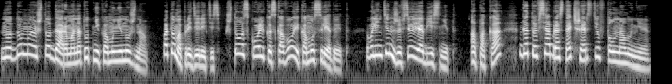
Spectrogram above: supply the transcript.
но думаю, что даром она тут никому не нужна. Потом определитесь, что, сколько, с кого и кому следует. Валентин же все и объяснит. А пока готовься обрастать шерстью в полнолуние».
